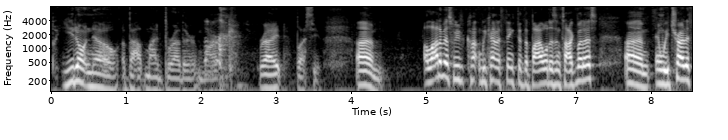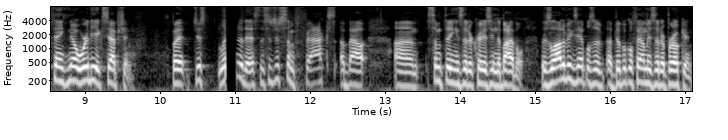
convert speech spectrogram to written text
but you don't know about my brother, Mark, right? Bless you. Um, a lot of us, we we kind of think that the Bible doesn't talk about us, um, and we try to think, no, we're the exception. But just listen to this. This is just some facts about um, some things that are crazy in the Bible. There's a lot of examples of, of, biblical families that are broken,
